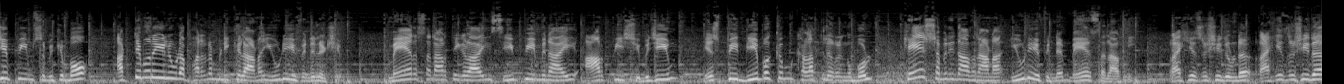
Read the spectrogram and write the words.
ജെ പിയും ശ്രമിക്കുമ്പോൾ അട്ടിമറിയിലൂടെ ഭരണം പിടിക്കലാണ് യു ഡി എഫിന്റെ ലക്ഷ്യം. മേയർ സ്ഥാനാർത്ഥികളായി സി പി എമ്മിനായി ആർ പി ശിവജിയും എസ് പി ദീപക്കും കളത്തിലിറങ്ങുമ്പോൾ കെ ശബരിനാഥനാണ് യു ഡി എഫിന്റെ മേയർ സ്ഥാനാർത്ഥി. റാഹി റഷീദ് ഉണ്ട് റാഹിസ് റഷീദ്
